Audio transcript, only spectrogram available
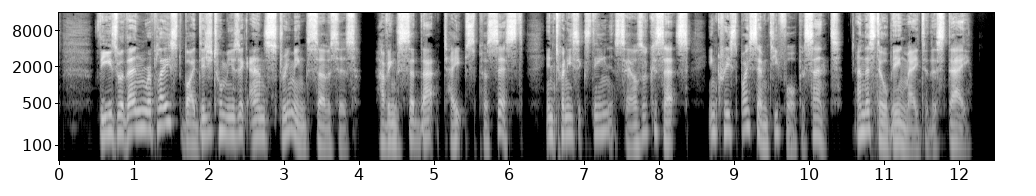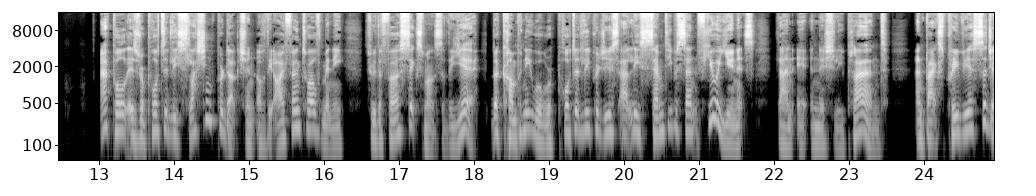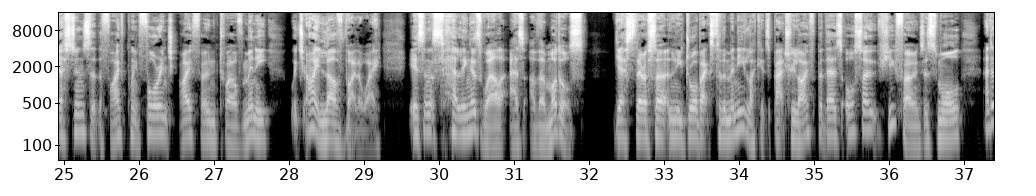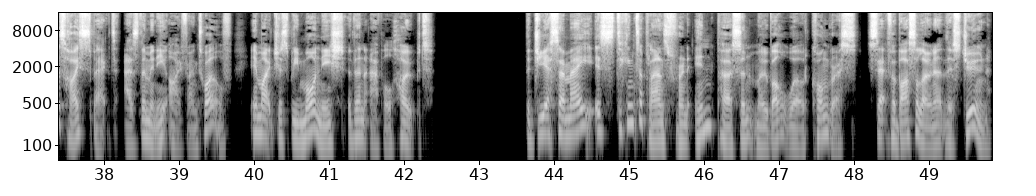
These were then replaced by digital music and streaming services. Having said that, tapes persist. In 2016, sales of cassettes increased by 74%, and they're still being made to this day. Apple is reportedly slashing production of the iPhone 12 mini through the first six months of the year. The company will reportedly produce at least 70% fewer units than it initially planned, and backs previous suggestions that the 5.4 inch iPhone 12 mini, which I love by the way, isn't selling as well as other models. Yes, there are certainly drawbacks to the Mini, like its battery life, but there's also few phones as small and as high spec as the Mini iPhone 12. It might just be more niche than Apple hoped. The GSMA is sticking to plans for an in person Mobile World Congress, set for Barcelona this June,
